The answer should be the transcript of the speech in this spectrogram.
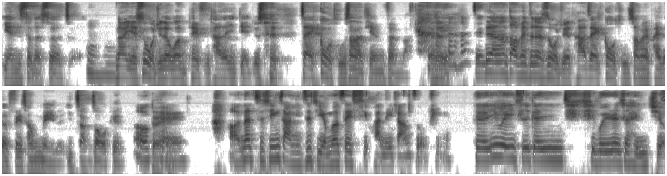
颜色的色泽。嗯，那也是我觉得我很佩服他的一点，就是在构图上的天分吧。就是真这张照片真的是我觉得他在构图上面拍的非常美的一张照片。OK，好，那执行长你自己有没有最喜欢的一张作品？对，因为一直跟齐齐博认识很久，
